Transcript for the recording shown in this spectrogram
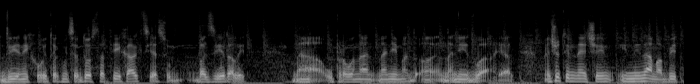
dvije njihove utakmice, dosta tih akcija su bazirali na, upravo na, na njima, na njih dva. Jel? Međutim, neće i ni nama biti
